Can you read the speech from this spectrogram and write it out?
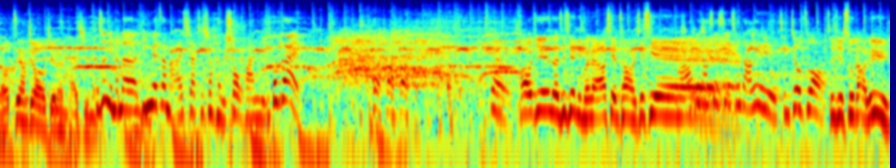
然后这样就觉得很开心了。可是你们的音乐在马来西亚其实很受欢迎，对不对？对。好，今天呢，谢谢你们来到现场，谢谢。好，非常谢谢苏打绿，请就坐。谢谢苏打绿。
